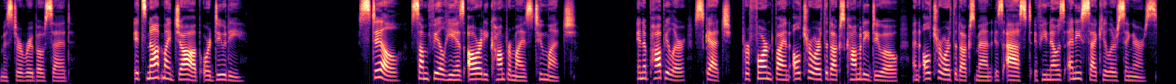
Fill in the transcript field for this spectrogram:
Mr. Ribo said. It's not my job or duty. Still, some feel he has already compromised too much. In a popular sketch performed by an ultra Orthodox comedy duo, an ultra Orthodox man is asked if he knows any secular singers.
